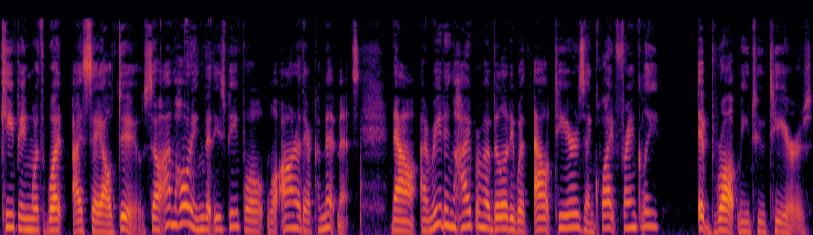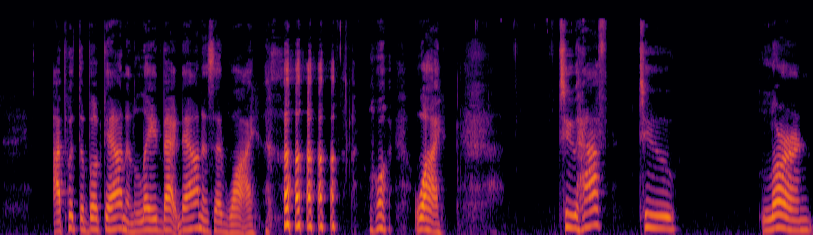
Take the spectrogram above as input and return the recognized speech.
keeping with what i say i'll do so i'm hoping that these people will honor their commitments now, I'm reading Hypermobility Without Tears, and quite frankly, it brought me to tears. I put the book down and laid back down and said, Why? Why? Why? To have to learn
